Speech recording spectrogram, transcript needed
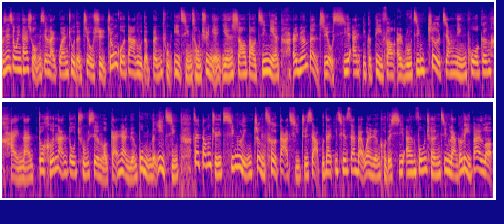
首先，新闻一开始，我们先来关注的就是中国大陆的本土疫情，从去年延烧到今年，而原本只有西安一个地方，而如今浙江宁波跟海南都河南都出现了感染源不明的疫情。在当局清零政策大旗之下，不但一千三百万人口的西安封城近两个礼拜了，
